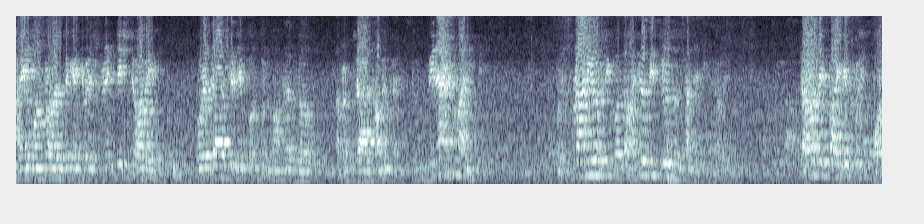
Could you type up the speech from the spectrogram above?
আইন মন্ত্রণালয় থেকে একেবারে সুনির্দিষ্টভাবে করে দেওয়া হচ্ছে যে কোন কোন মামলাগুলো আপনার ট্রায়াল হবে বিনা শুনানিতে শুনানিও ঠিক মতো হয়নি, অতি দ্রুত সাজা হবে তার মধ্যে কয়েকজন খুবই পর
